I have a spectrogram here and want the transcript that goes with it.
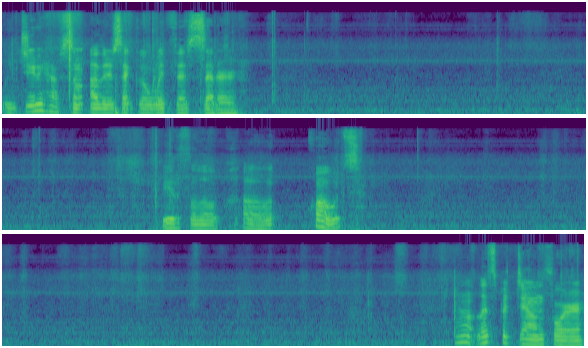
we do have some others that go with this that are beautiful little quote, quotes. Well, let's put down for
